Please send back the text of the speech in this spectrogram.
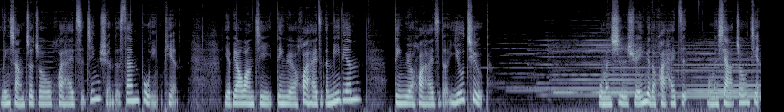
领赏这周坏孩子精选的三部影片。也不要忘记订阅坏孩子的 Medium，订阅坏孩子的 YouTube。我们是学音乐的坏孩子，我们下周见。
